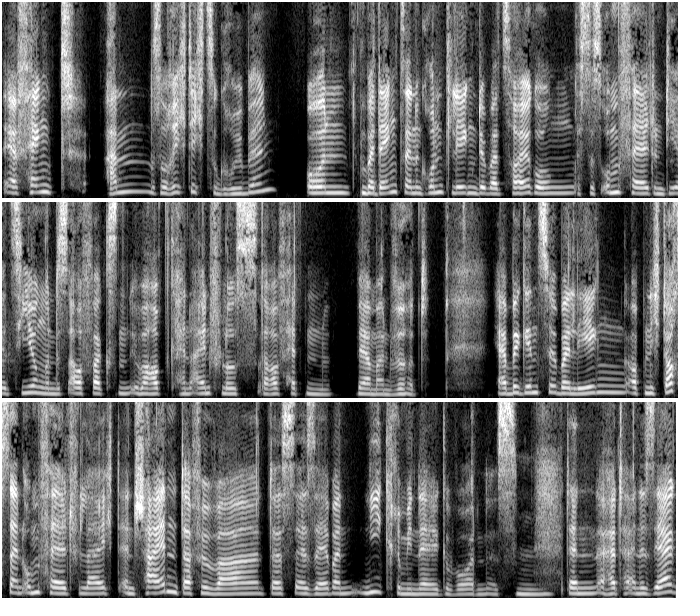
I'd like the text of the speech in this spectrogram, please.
Er fängt an, so richtig zu grübeln und überdenkt seine grundlegende Überzeugung, dass das Umfeld und die Erziehung und das Aufwachsen überhaupt keinen Einfluss darauf hätten, wer man wird. Er beginnt zu überlegen, ob nicht doch sein Umfeld vielleicht entscheidend dafür war, dass er selber nie kriminell geworden ist. Mhm. Denn er hatte eine sehr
